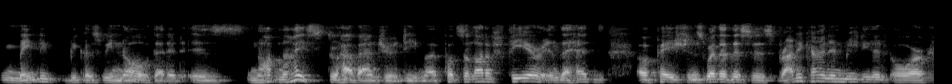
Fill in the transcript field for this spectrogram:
mainly because we know that it is not nice to have angioedema. It puts a lot of fear in the heads of patients, whether this is bradykinin mediated or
